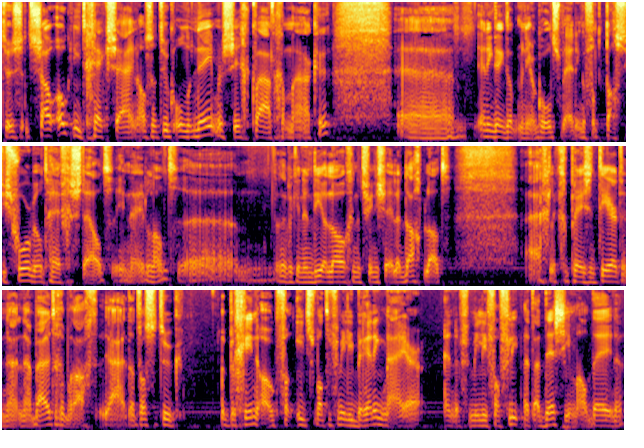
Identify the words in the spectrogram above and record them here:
Dus het zou ook niet gek zijn als natuurlijk ondernemers zich kwaad gaan maken. Uh, en ik denk dat meneer Goldsmeding een fantastisch voorbeeld heeft gesteld in Nederland. Uh, dat heb ik in een dialoog in het Financiële Dagblad eigenlijk gepresenteerd en naar, naar buiten gebracht. Ja, dat was natuurlijk het begin ook van iets wat de familie Brenningmeijer en de familie van Vliet met Adessim al deden.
